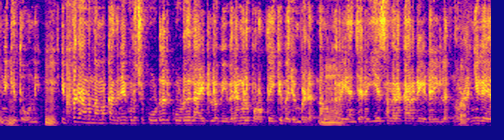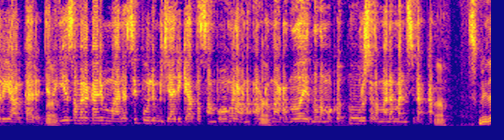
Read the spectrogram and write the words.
എനിക്ക് തോന്നി. ഇപ്പോഴാണ് നമുക്ക് അതിനെക്കുറിച്ച് കൂടുതൽ കൂടുതലായിട്ടുള്ള വിവരങ്ങൾ പുറത്തേക്ക് വരുമ്പോൾ നമുക്കറിയാം ജനകീയ സമരക്കാരുടെ ഇടയിൽ നുഴഞ്ഞു കയറിയ ആൾക്കാർ ജനകീയ സമരക്കാർ മനസ്സിൽ പോലും വിചാരിക്കാത്ത സംഭവങ്ങളാണ് അവിടെ നടന്നത് എന്ന് നമുക്ക് നൂറ് ശതമാനം മനസ്സിലാക്കാം. സ്മിത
